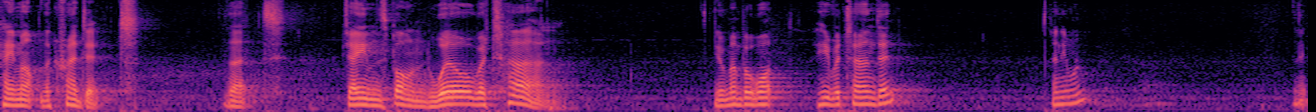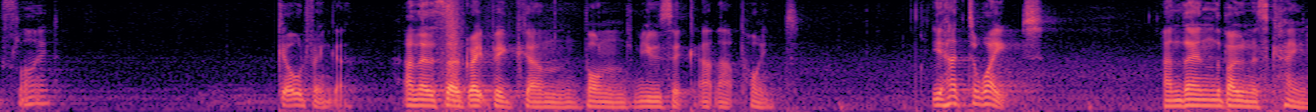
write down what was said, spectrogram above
came up the credit that James Bond will return. You remember what he returned in? Anyone? Next slide. Goldfinger. And there's a great big um, Bond music at that point. You had to wait, and then the bonus came.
